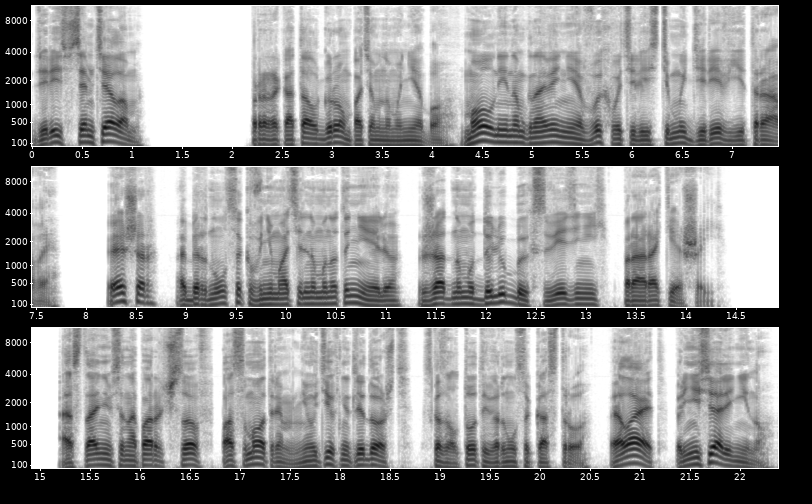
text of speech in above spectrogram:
Дерись всем телом, Пророкотал гром по темному небу. Молнии на мгновение выхватили из тьмы деревья и травы. Эшер обернулся к внимательному Натаниэлю, жадному до любых сведений про Аракешей. «Останемся на пару часов, посмотрим, не утихнет ли дождь», — сказал тот и вернулся к костру. «Элайт, принеси оленину».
